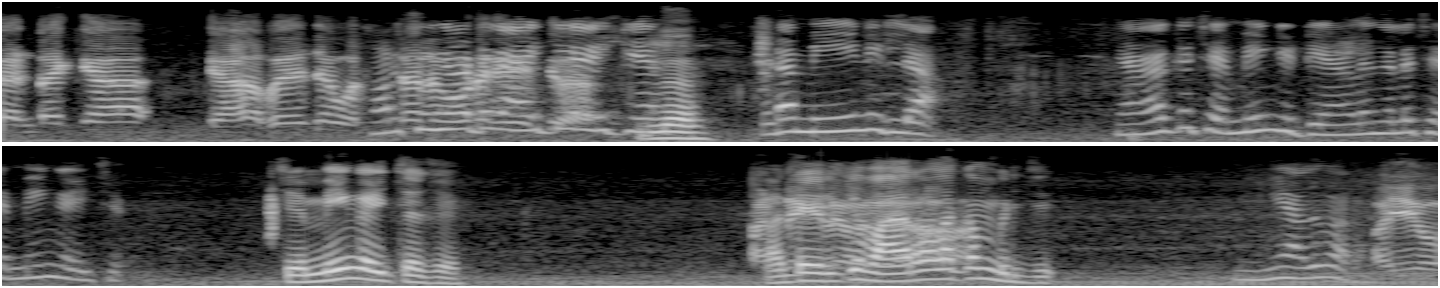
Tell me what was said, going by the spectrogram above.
വെണ്ടയ്ക്ക ക്യാബേജ് കയറ്റി ഇവിടെ മീനില്ല. ഞങ്ങൾക്ക് ചെമ്മീൻ കിട്ടി. ഞങ്ങൾ ഇന്നലെ ചെമ്മീൻ കഴിച്ചു. ചെമ്മീൻ കഴിച്ചേ എന്നിട്ട് എനിക്ക് വയറിളക്കം പിടിച്ച്. നീ അത് പറ. അയ്യോ.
